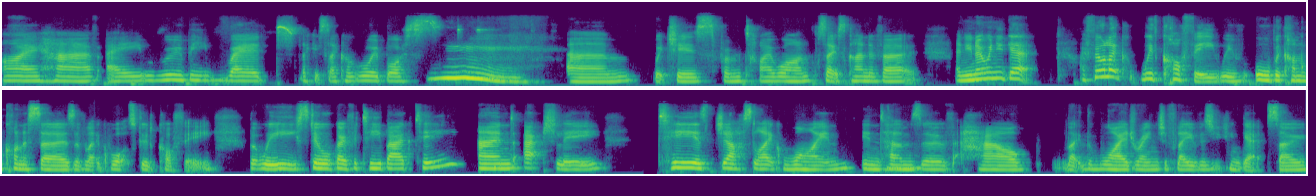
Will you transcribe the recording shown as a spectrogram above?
I have a ruby red, like it's like a rooibos, mm. um, which is from Taiwan. So it's kind of a, and you know, when you get, I feel like with coffee, we've all become connoisseurs of like what's good coffee, but we still go for tea bag tea. And actually, tea is just like wine in terms mm. of how like the wide range of flavors you can get. So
